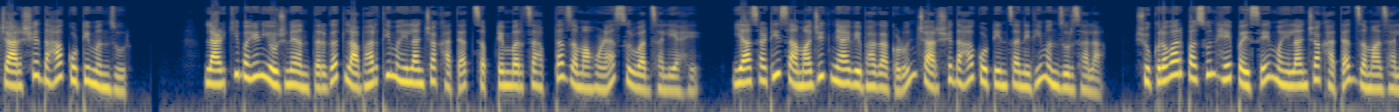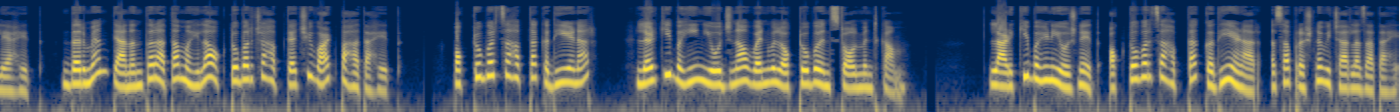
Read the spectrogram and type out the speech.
चारशे दहा कोटी मंजूर. लाडकी बहीण योजनेअंतर्गत लाभार्थी महिलांच्या खात्यात सप्टेंबरचा हप्ता जमा होण्यास सुरुवात झाली आहे. यासाठी सामाजिक न्याय विभागाकडून चारशे दहा कोटींचा निधी मंजूर झाला. शुक्रवारपासून हे पैसे महिलांच्या खात्यात जमा झाले आहेत. दरम्यान त्यानंतर आता महिला ऑक्टोबरच्या हप्त्याची वाट पाहत आहेत. ऑक्टोबरचा हप्ता कधी येणार? लडकी बहीण योजना वेन विल ऑक्टोबर इन्स्टॉलमेंट काम लाडकी बहीण योजनेत ऑक्टोबरचा हप्ता कधी येणार असा प्रश्न विचारला जात आहे.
